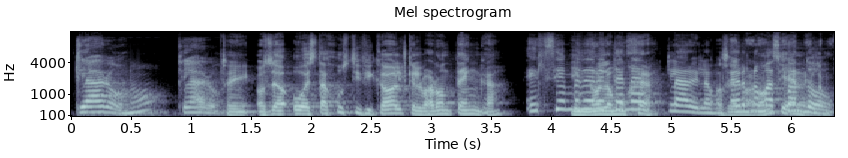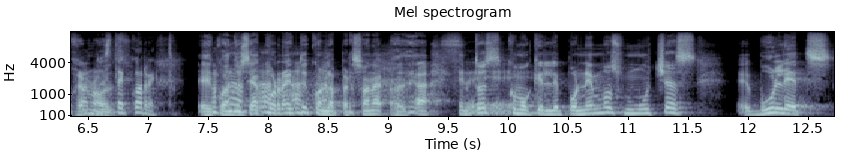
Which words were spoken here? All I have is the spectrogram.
Claro, ¿no? Claro. Sí, o sea, o está justificado el que el varón tenga. Él siempre debe tener, claro, y la mujer no nomás cuando, cuando esté correcto. Eh, cuando sea correcto y con la persona. O sea, entonces como que le ponemos muchas eh, bullets.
